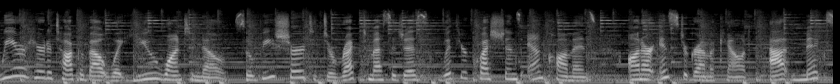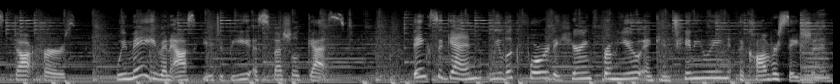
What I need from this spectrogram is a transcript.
We are here to talk about what you want to know, so be sure to direct message us with your questions and comments on our Instagram account at mix.hers. We may even ask you to be a special guest. Thanks again. We look forward to hearing from you and continuing the conversation.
